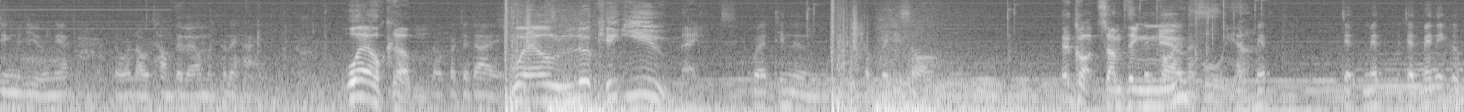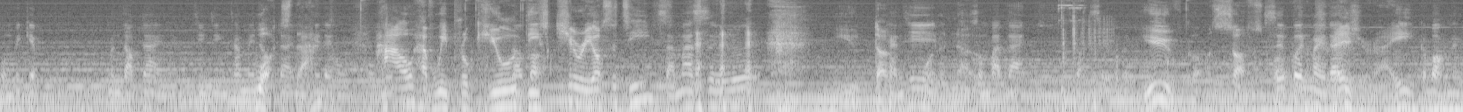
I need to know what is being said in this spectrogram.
ริง ๆ มันจะอยู่ตรงเนี้ย แต่ว่าเราทำไปแล้วมันก็เลยหาย Welcome. เราก็จะได้ Well, look at you, mate. เวทที่หนึ่งกับเวทที่สอง I got something ได้ทอย new มา for เจ็ด you. เม็ดเ จ็ดเม็ดเจ็ดเม็ดนี่คือผมไปเก็บมันดรอปได้นะจริง ๆ ถ้าไม่ดรอป What's ได้มัน that? ให้ได้หกหกเม็ด How have we procured Well, these well. curiosities? สามารถซื้อ You แผน don't ที่ want to สม know. บัติได้ก็ซื้อเลย You've got a soft ซื้อ spot ปืนใหม่ for ได้ treasure, eh? กระบอกหนึ่ง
